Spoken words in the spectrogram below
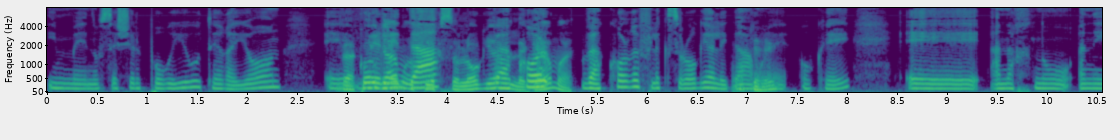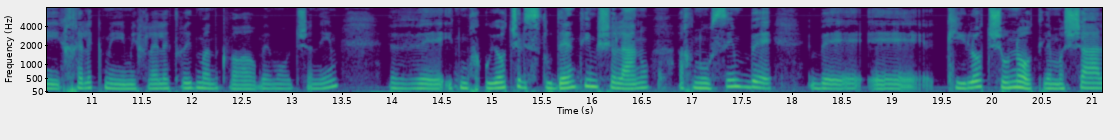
עם אה, נושא של פוריות, הריון, והכל ולידה. והכל גם רפלקסולוגיה והכל, לגמרי. והכל רפלקסולוגיה לגמרי, אוקיי. Okay. אוקיי. אנחנו, אני חלק ממכללת רידמן כבר הרבה מאוד שנים, והתמחקויות של סטודנטים שלנו, אנחנו עושים בקהילות שונות, למשל, אה,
